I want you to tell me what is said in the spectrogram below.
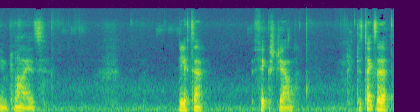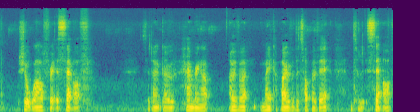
implies, glitter fix gel. Just takes a short while for it to set off, so don't go hammering up over makeup over the top of it until it's set off.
